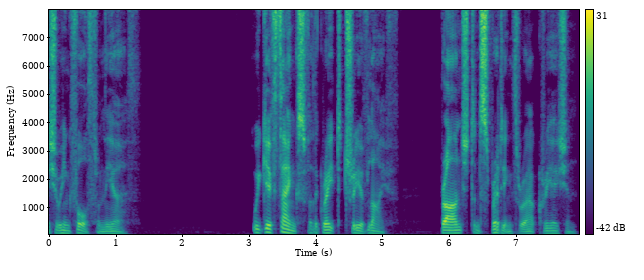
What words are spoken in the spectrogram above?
issuing forth from the earth. We give thanks for the great tree of life, branched and spreading throughout creation,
